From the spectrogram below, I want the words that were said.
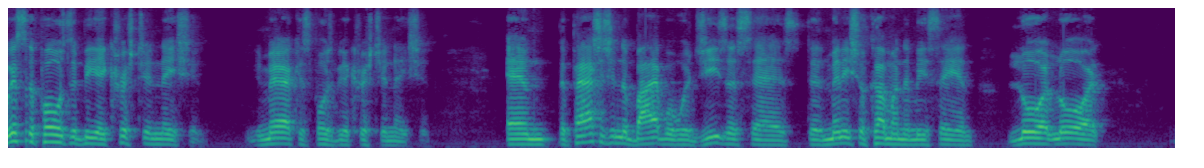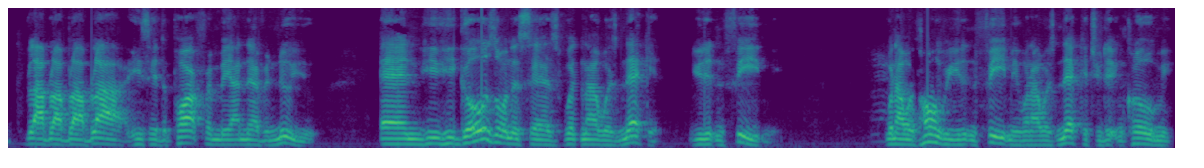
we're supposed to be a Christian nation. America is supposed to be a Christian nation. And the passage in the Bible where Jesus says that many shall come unto me saying, Lord, Lord, blah, blah, blah, blah. He said, Depart from me, I never knew you. And he, he goes on and says, When I was naked, you didn't feed me. When I was hungry, you didn't feed me. When I was naked, you didn't clothe me.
